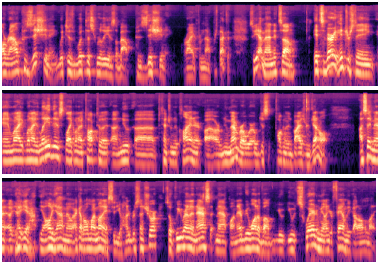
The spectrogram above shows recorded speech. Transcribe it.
around positioning, which is what this really is about positioning, right? From that perspective. So yeah, man, it's um it's very interesting. And when I when I lay this, like when I talk to a, a new uh, potential new client or, uh, or new member, or just talking to an advisor in general, I say, man, uh, yeah, yeah, oh yeah, man, I got all my money. I said, you 100% sure? So if we ran an asset map on every one of them, you you would swear to me on your family got all the money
